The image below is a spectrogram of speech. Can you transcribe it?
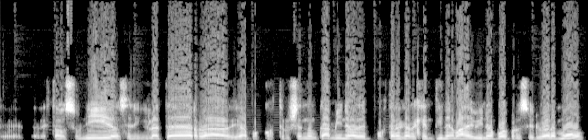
eh, en Estados Unidos, en Inglaterra, digamos, construyendo un camino de mostrar que Argentina más de vino puede producir Bermú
